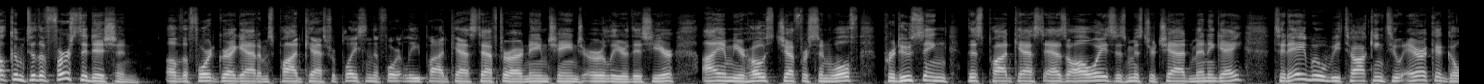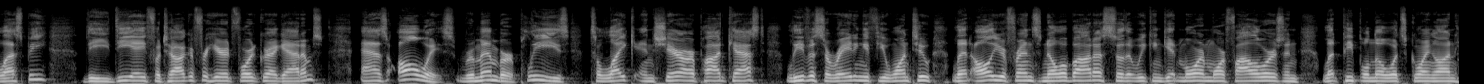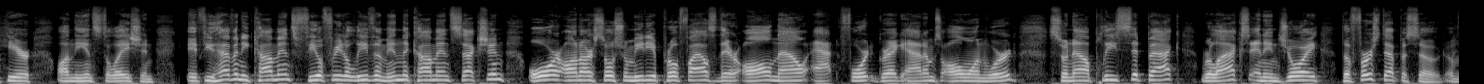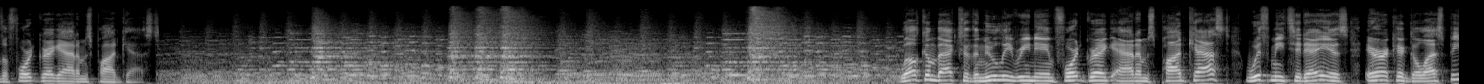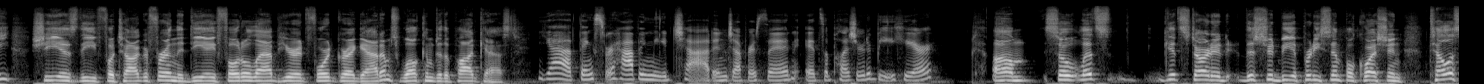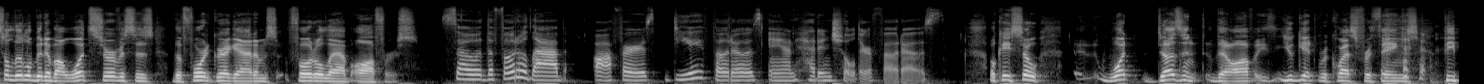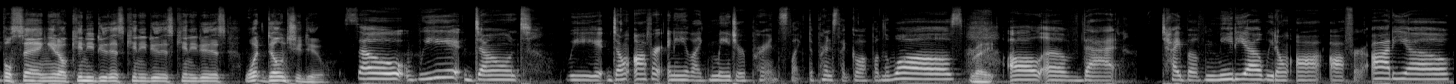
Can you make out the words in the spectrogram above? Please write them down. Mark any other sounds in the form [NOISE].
Welcome to the first edition of the Fort Gregg Adams podcast, replacing the Fort Lee podcast after our name change earlier this year. I am your host, Jefferson Wolf. Producing this podcast, as always, is Mr. Chad Menegay. Today, we will be talking to Ericka Gillespie, the DA photographer here at Fort Gregg Adams. As always, remember, please, to like and share our podcast. Leave us a rating if you want to. Let all your friends know about us so that we can get more and more followers and let people know what's going on here on the installation. If you haven't any comments, feel free to leave them in the comments section or on our social media profiles. They're all now at Fort Gregg Adams, all one word. So now please sit back, relax, and enjoy the first episode of the Fort Gregg Adams podcast. Welcome back to the newly renamed Fort Gregg Adams podcast. With me today is Ericka Gillespie. She is the photographer in the DA Photo Lab here at Fort Gregg Adams. Welcome to the podcast. Yeah, thanks for having me, Chad and Jefferson. It's a pleasure to be here. Um, so let's get started. This should be a pretty simple question. Tell us a little bit about what services the Fort Gregg Adams Photo Lab offers. So, the Photo Lab offers DA photos and head and shoulder photos. Okay, so uh, what doesn't the office? You get requests for things, [LAUGHS] people saying, you know, can you do this? Can you do this? Can you do this? What don't you do? So we don't we don't offer any like major prints, like the prints that go up on the walls, right? All of that type of media. We don't o- offer audio.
